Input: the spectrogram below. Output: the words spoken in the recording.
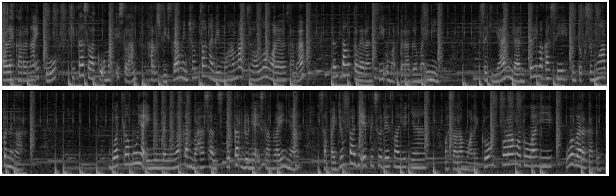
Oleh karena itu, kita selaku umat Islam harus bisa mencontoh Nabi Muhammad SAW tentang toleransi umat beragama ini. Sekian dan terima kasih untuk semua pendengar. Buat kamu yang ingin mendengarkan bahasan seputar dunia Islam lainnya, sampai jumpa di episode selanjutnya. Wassalamualaikum warahmatullahi wabarakatuh.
